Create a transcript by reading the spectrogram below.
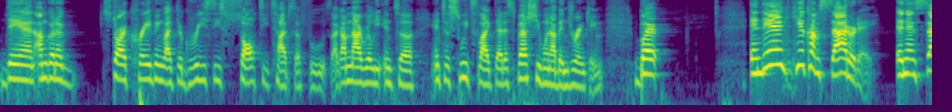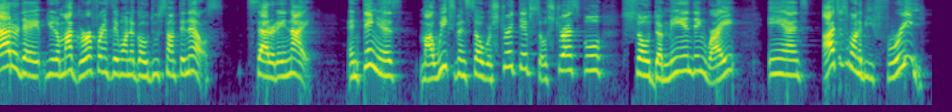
then I'm gonna start craving like the greasy, salty types of foods. Like I'm not really into into sweets like that, especially when I've been drinking. But and then here comes Saturday and then Saturday, you know, my girlfriends, they want to go do something else Saturday night. And thing is, my week's been so restrictive, so stressful, so demanding, right? And I just want to be free.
